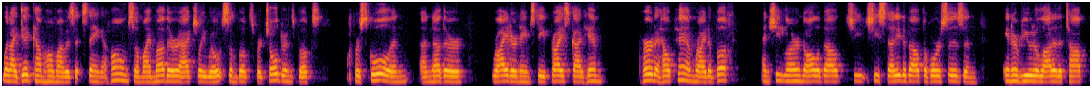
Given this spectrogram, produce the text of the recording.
when I did come home, I was staying at home. So my mother actually wrote some books for children's books for school, and another writer named Steve Price got him her to help him write a book, and she learned all about she she studied about the horses and interviewed a lot of the top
